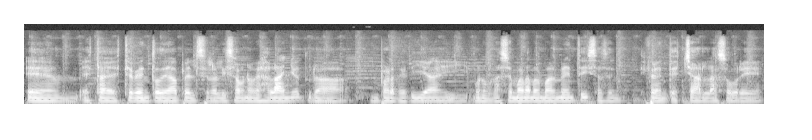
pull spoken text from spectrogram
em, este evento de Apple se realiza una vez al año, dura un par de días y, bueno, una semana normalmente y se hacen diferentes charlas sobre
